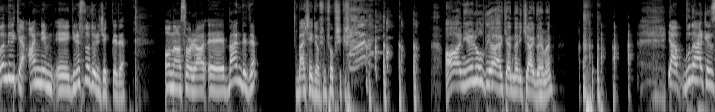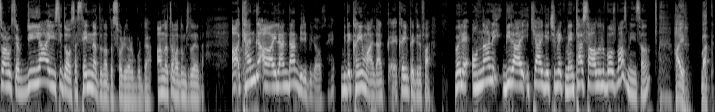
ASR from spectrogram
Bana dedi ki annem e, Giresun'a dönecek dedi. Ondan sonra e, ben dedim ben şey diyorum şimdi çok şükür. Aa niye öyle oldu ya erkenden iki ayda hemen? Ya bunu herkese sormak istiyorum. Dünya iyisi de olsa senin adına da soruyorum burada anlatamadımcılara da. A- kendi ailenden biri bile olsa bir de kayınvaliden e, kayınpederin falan. Böyle onlarla bir ay iki ay geçirmek mental sağlığını bozmaz mı insanın? Hayır bak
